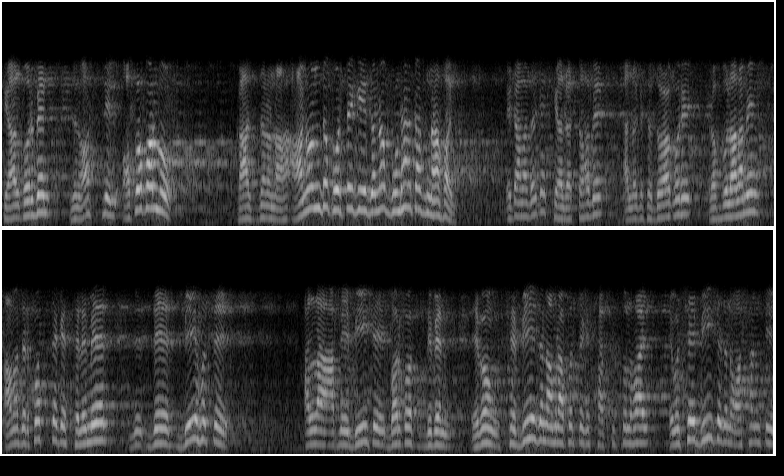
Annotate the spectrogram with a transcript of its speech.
খেয়াল করবেন, যেন অশ্লীল অপকর্ম কাজ যেন না। আনন্দ করতে গিয়ে যেন গুনার কাজ না হয়, এটা আমাদেরকে খেয়াল রাখতে হবে আল্লাহর কাছে দোয়া করে, রব্বুল আলমিন আমাদের প্রত্যেকের ছেলেমেয়ের যে বিয়ে হচ্ছে, আল্লাহ আপনি বিয়েতে বরকত দিবেন এবং সে বিয়ে যেন আমরা প্রত্যেকে সাকসেসফুল হয় এবং সেই বিয়েতে যেন অশান্তি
